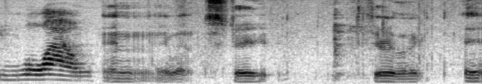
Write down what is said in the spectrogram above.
Wow. and it went straight through like yeah,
